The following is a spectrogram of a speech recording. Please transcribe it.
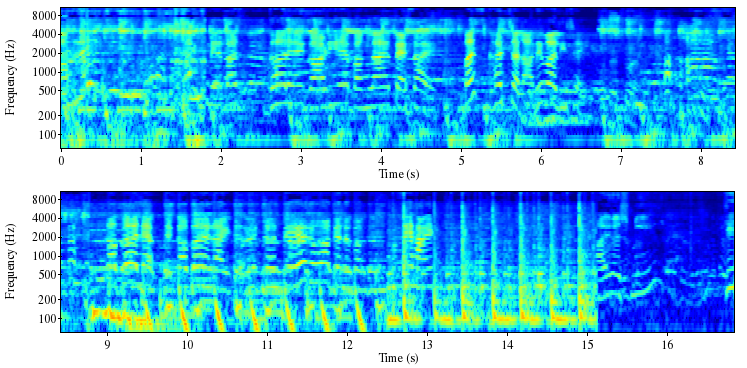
अरे मेरे पास घर है गाड़ी है बंगला है पैसा है। बस घर चलाने वाली चाहिए। कब लेफ़्ट कब राइट तेरो अगल बगल हाय हाय रश्मि कि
